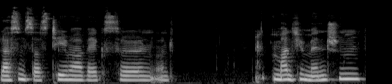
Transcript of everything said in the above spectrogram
Lass uns das Thema wechseln. Und manche Menschen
